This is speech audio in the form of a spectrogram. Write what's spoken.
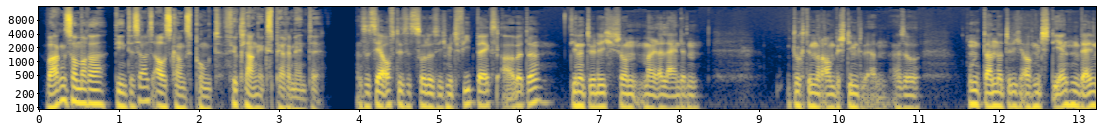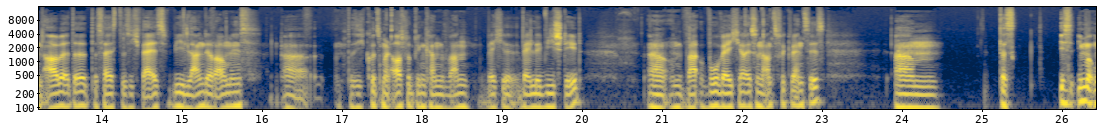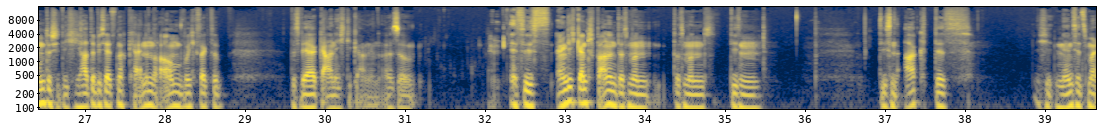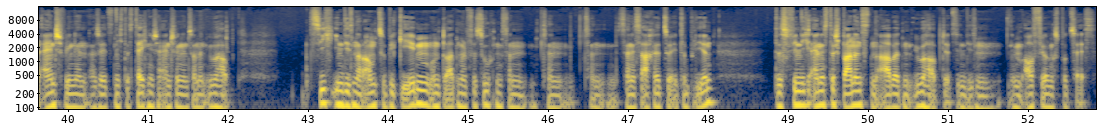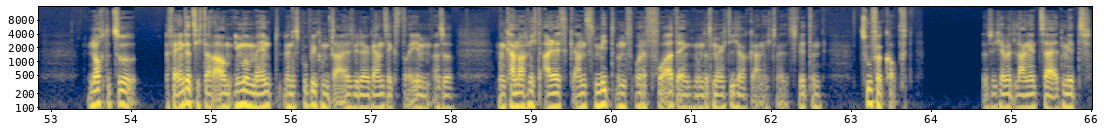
Wagensommerer dient es als Ausgangspunkt für Klangexperimente. Also sehr oft ist es so, dass ich mit Feedbacks arbeite, die natürlich schon mal allein den durch den Raum bestimmt werden. Also und dann natürlich auch mit stehenden Wellen arbeite. Das heißt, dass ich weiß, wie lang der Raum ist, äh, dass ich kurz mal ausprobieren kann, wann welche Welle wie steht äh, und wo welche Resonanzfrequenz ist. Ähm, das ist immer unterschiedlich. Ich hatte bis jetzt noch keinen Raum, wo ich gesagt habe, das wäre gar nicht gegangen. Also es ist eigentlich ganz spannend, dass man, dass man diesen, diesen Akt des ich nenne es jetzt mal Einschwingen, also jetzt nicht das technische Einschwingen, sondern überhaupt sich in diesen Raum zu begeben und dort mal versuchen, sein, sein, sein, seine Sache zu etablieren. Das finde ich eines der spannendsten Arbeiten überhaupt jetzt in diesem, im Aufführungsprozess. Noch dazu verändert sich der Raum im Moment, wenn das Publikum da ist, wieder ganz extrem. Also man kann auch nicht alles ganz mit und, oder vordenken und das möchte ich auch gar nicht, weil es wird dann zu verkopft. Also ich habe lange Zeit mit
